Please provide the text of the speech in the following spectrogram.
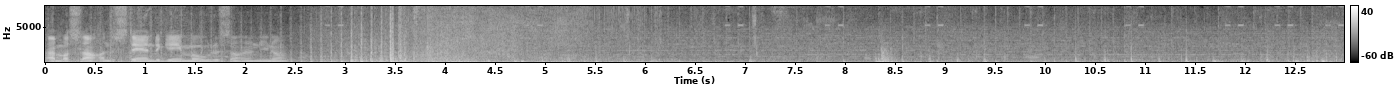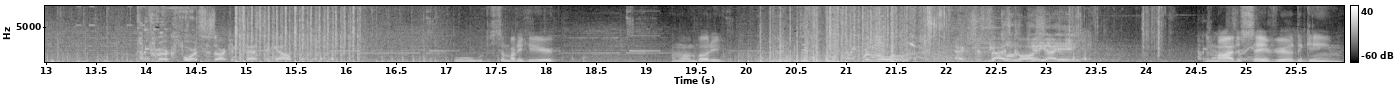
I must not understand the game mode or something, you know? Merc forces are contesting Alpha. Ooh, there's somebody here. Come on, buddy. We're low on lives. Exercise caution. Am I the savior of the game?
